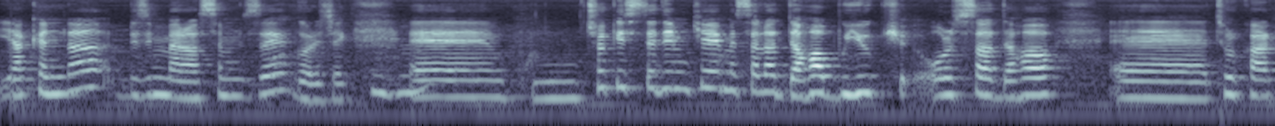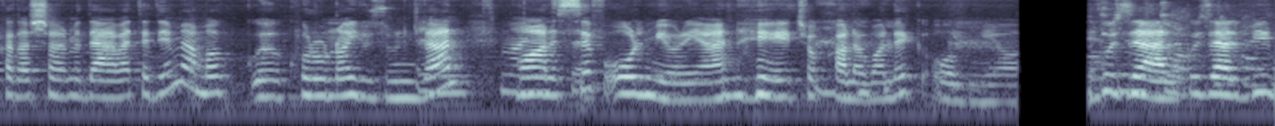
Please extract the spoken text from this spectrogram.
yakında bizim merasimimize görecek. Ee, çok istedim ki mesela daha büyük olsa daha e, Türk arkadaşlarımı davet edeyim ama e, korona yüzünden Evet, maalesef. maalesef. olmuyor yani çok kalabalık olmuyor. Güzel, güzel bir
